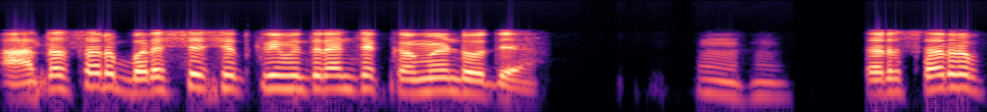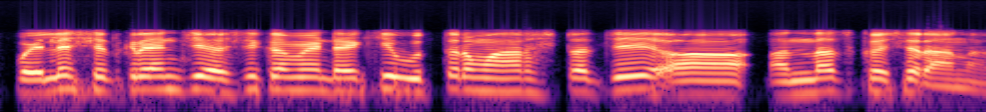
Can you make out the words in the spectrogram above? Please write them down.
आता सर बऱ्याचशा शेतकरी मित्रांच्या कमेंट होत्या. तर सर पहिल्या शेतकऱ्यांची अशी कमेंट आहे की उत्तर महाराष्ट्राचे अंदाज कसे राहणार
